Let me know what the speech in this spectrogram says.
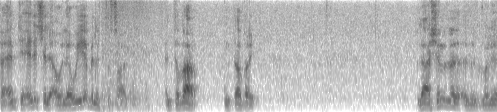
فأنت إلك الأولوية بالاتصال. انتظار انتظري. لا شنو تقولي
